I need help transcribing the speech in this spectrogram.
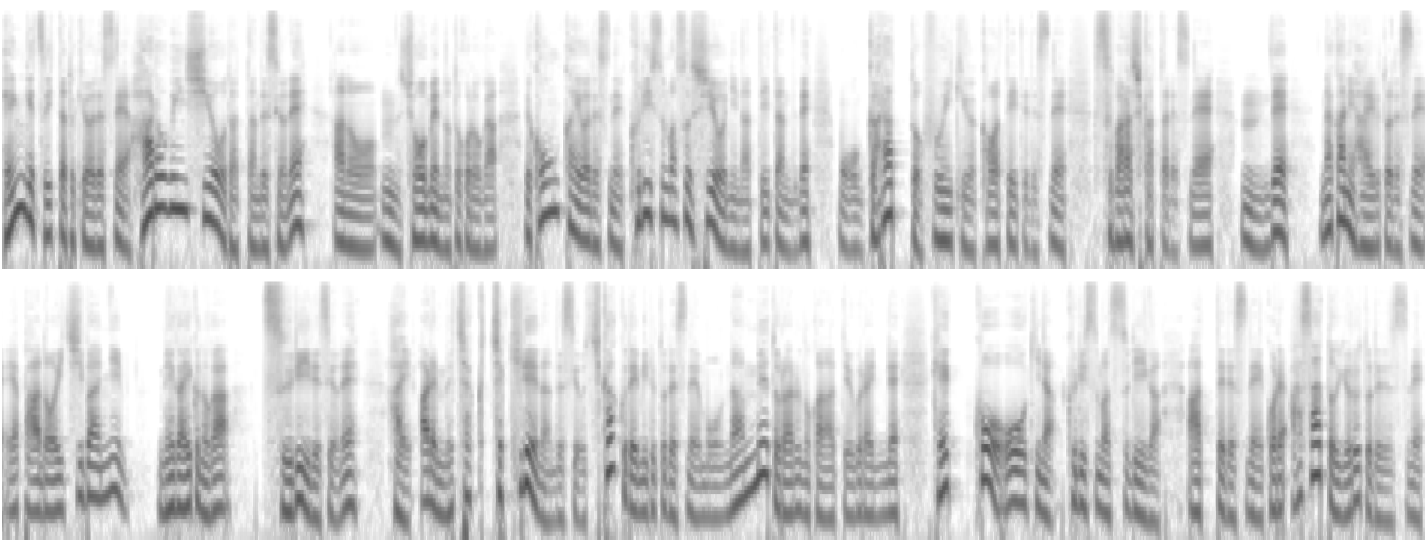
先月行った時はですね、ハロウィン仕様だったんですよね。あの、うん、正面のところが。で、今回はですね、クリスマス仕様になっていたんでね、もうガラッと雰囲気が変わっていてですね、素晴らしかったですね。うん、で、中に入るとですね、やっぱあの、一番に目が行くのが、ツリーですよね。はい。あれめちゃくちゃ綺麗なんですよ。近くで見るとですね、もう何メートルあるのかなっていうぐらいにね、結構大きなクリスマスツリーがあってですね、これ朝と夜とでですね、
